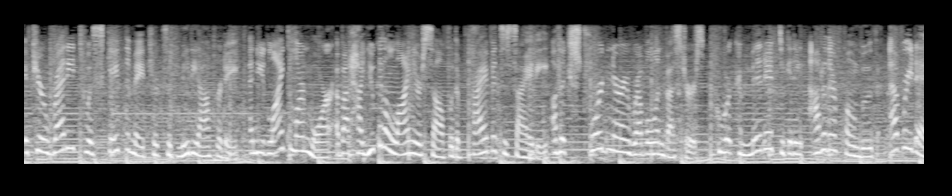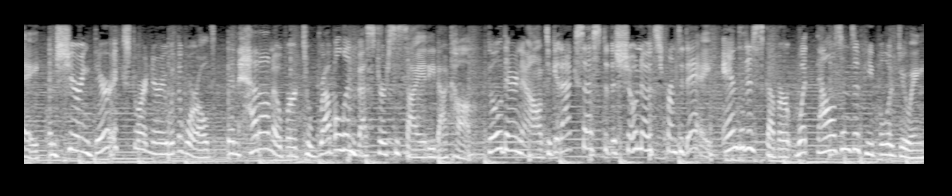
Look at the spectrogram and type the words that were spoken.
If you're ready to escape the matrix of mediocrity and you'd like to learn more about how you can align yourself with a private society of extraordinary rebel investors who are committed to getting out of their phone booth every day and sharing their extraordinary with the world, then head on over to rebelinvestorsociety.com. Go there now to get access to the show notes from today and to discover what thousands of people are doing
